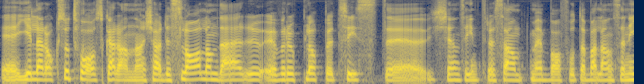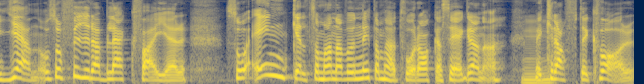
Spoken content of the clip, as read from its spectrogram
Eh, gillar också två Oskar Anna. Han körde slalom där över upploppet sist. Eh, känns intressant med barfotabalansen igen. Och så fyra Blackfire. Så enkelt som han har vunnit de här två raka segrarna med krafter kvar.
